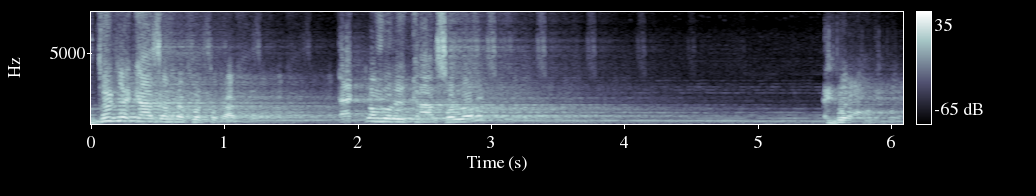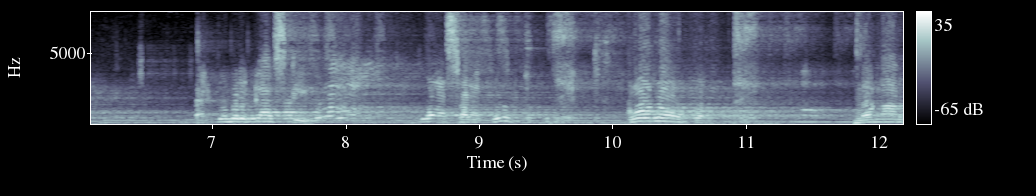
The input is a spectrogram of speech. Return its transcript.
দুইটা কাজ আমরা করতে পারব। এক নম্বরের কাজ হলো দোয়া। এক মনার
